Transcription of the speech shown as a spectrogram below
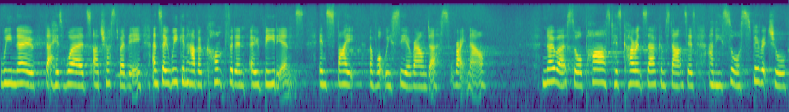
We know that His words are trustworthy, and so we can have a confident obedience in spite of what we see around us right now. Noah saw past his current circumstances and he saw spiritual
